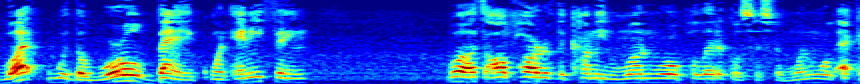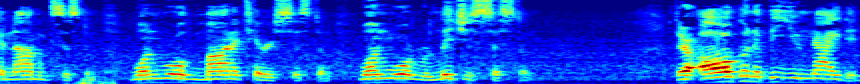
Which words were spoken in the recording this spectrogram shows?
What would the World Bank want anything well, it's all part of the coming one world political system, one world economic system, one world monetary system, one world religious system. They're all going to be united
